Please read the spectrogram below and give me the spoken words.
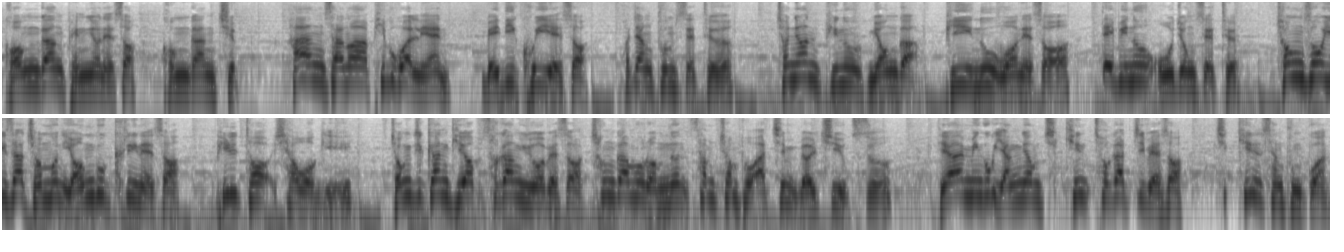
건강 백년에서 건강즙, 항산화 피부 관리엔 메디코이에서 화장품 세트, 천연 비누 명가 비누원에서 때비누 5종 세트, 청소이사 전문 영국 크린에서 필터 샤워기, 정직한 기업 서강유업에서 첨가물 없는 삼천포 아침 멸치 육수, 대한민국 양념치킨 처갓집에서 치킨 상품권,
